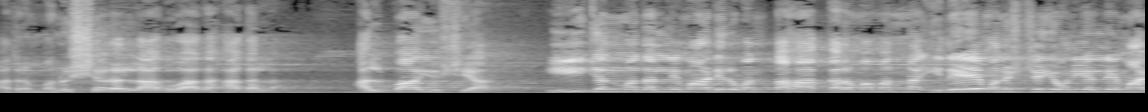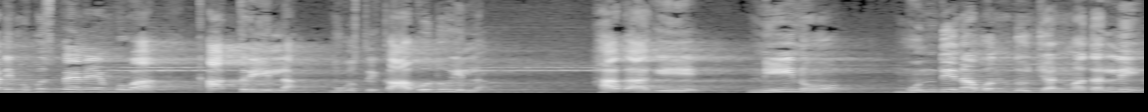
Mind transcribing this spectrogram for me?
ಅದರ ಮನುಷ್ಯರಲ್ಲಾಗುವಾಗ ಹಾಗಲ್ಲ. ಅಲ್ಪಾಯುಷ್ಯ, ಈ ಜನ್ಮದಲ್ಲಿ ಮಾಡಿರುವಂತಹ ಕರ್ಮವನ್ನು ಇದೇ ಮನುಷ್ಯ ಯೋನಿಯಲ್ಲಿ ಮಾಡಿ ಮುಗಿಸ್ತೇನೆ ಎಂಬುವ ಖಾತ್ರಿ ಇಲ್ಲ. ಮುಗಿಸ್ಲಿಕ್ಕೆ ಆಗೋದೂ ಇಲ್ಲ. ಹಾಗಾಗಿ ನೀನು ಮುಂದಿನ ಒಂದು ಜನ್ಮದಲ್ಲಿ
